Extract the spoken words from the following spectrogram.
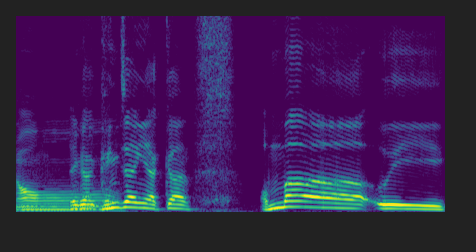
어. 그러니까 굉장히 약간 엄마의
